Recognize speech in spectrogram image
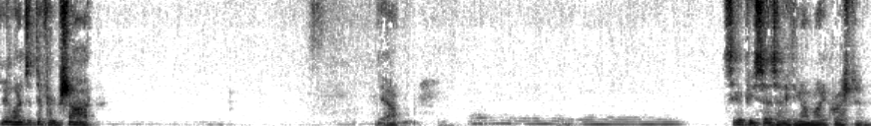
He learns a different shot. Yeah. See if he says anything on my question.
